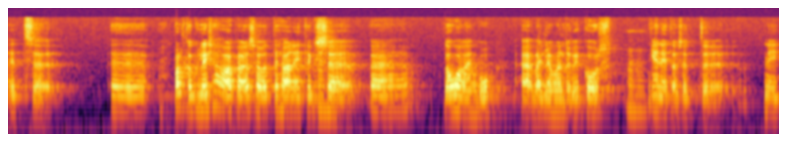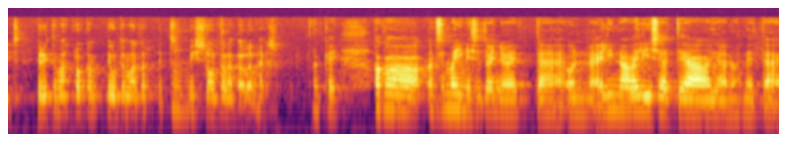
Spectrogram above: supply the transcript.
Et palka küll ei saa, aga saavad teha näiteks mm -hmm. lauamängu välja mõelda kõik koos mm -hmm. ja nii edasi, et neid üritame rohkem juurde mõelda, et mm -hmm. mis noortele peale läheks. okei okay., aga, aga sa mainisid, on ju, et äh, on linnavälised ja, ja noh, need äh,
